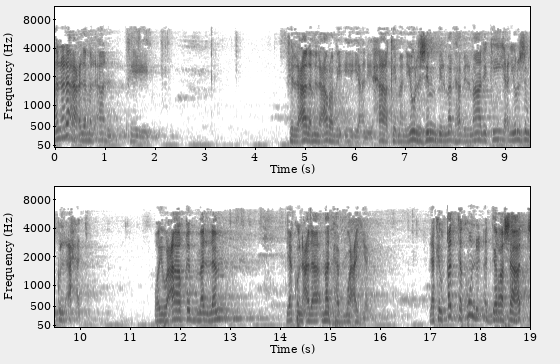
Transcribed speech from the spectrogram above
أنا لا أعلم الآن في في العالم العربي يعني حاكما يلزم بالمذهب المالكي يعني يلزم كل أحد ويعاقب من لم يكن على مذهب معين. لكن قد تكون الدراسات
